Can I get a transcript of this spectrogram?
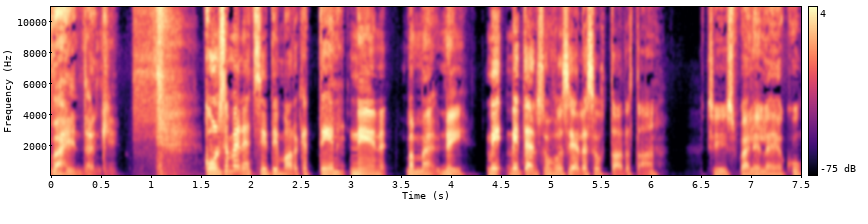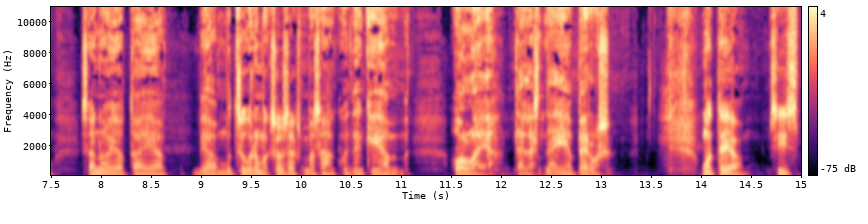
vähintäänkin. Kun sä menet City Markettiin, niin, mä, mä, niin. Mi- miten suhun siellä suhtaudutaan? Siis välillä joku sanoo jotain, ja, ja, mutta suurimmaksi osaksi mä saan kuitenkin ihan olla ja tällaista näin ihan perus. Mutta joo, siis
